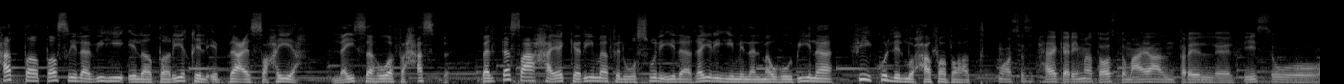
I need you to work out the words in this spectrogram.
حتى تصل به إلى طريق الإبداع الصحيح. ليس هو فحسب بل تسعى حياة كريمة في الوصول إلى غيره من الموهوبين في كل المحافظات. مؤسسة حياة كريمة تواصلوا معايا عن طريق ال- الفيس و...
